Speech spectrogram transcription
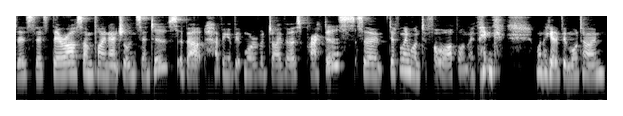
there's, there's, there are some financial incentives about having a bit more of a diverse practice. So definitely one to follow up on. I think when I get a bit more time.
